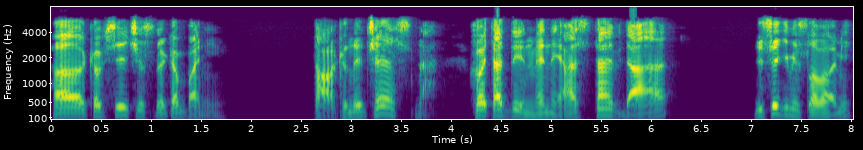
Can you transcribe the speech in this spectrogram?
а ко всей честной компании. Так нечестно. Хоть один меня оставь, да? И с этими словами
